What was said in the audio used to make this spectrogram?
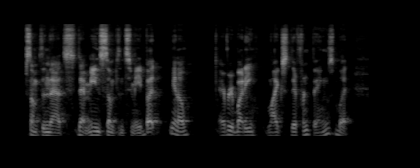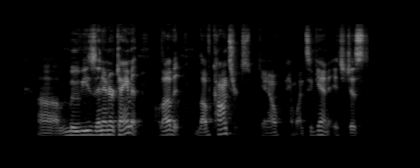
something that's that means something to me. But you know, everybody likes different things. But uh, movies and entertainment, I love it. Love concerts. You know, and once again, it's just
